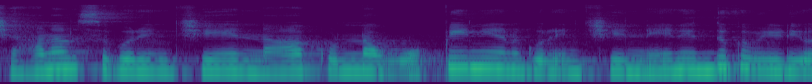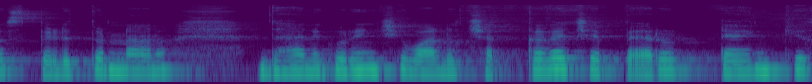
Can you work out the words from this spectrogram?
ఛానల్స్ గురించి నాకున్న ఒపీనియన్ గురించి నేను ఎందుకు వీడియోస్ పెడుతున్నాను? దాని గురించి వాళ్ళు చక్కగా చెప్పారు. థ్యాంక్ యూ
